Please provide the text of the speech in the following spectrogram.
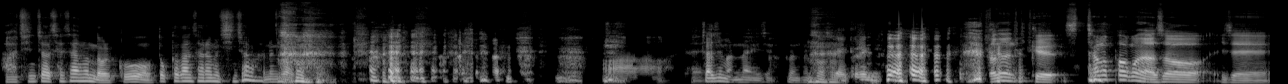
아 진짜 세상은 넓고 똑똑한 사람은 진짜 많은 것 같아요. 아, 네. 자주 만나야죠. 그런 사람. 네, 그러니까. 저는 그 창업하고 나서 이제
